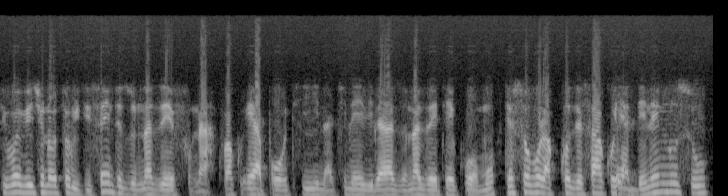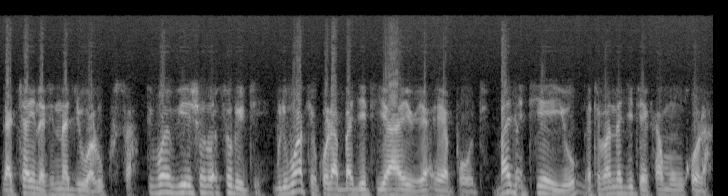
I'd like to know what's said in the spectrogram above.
civil aviation authority sente zonna zeefuna. Kuva ku airport naki n'ebirala zonna zeeteeka omwo tesobola kukozesaako yadde n'ennusu nga china tennagiwa lukusa. Civil aviation authority buli mwaka ekola bajeti yaayo ya airport. Bajeti eyo nga tebannagiteeka mu nkola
